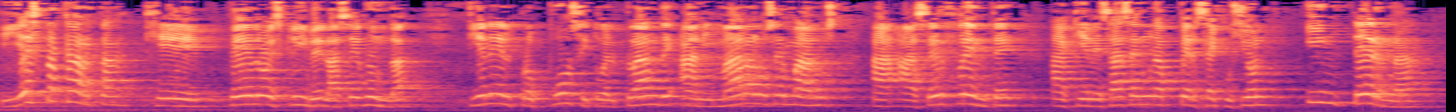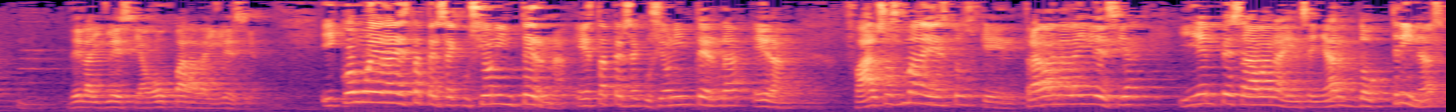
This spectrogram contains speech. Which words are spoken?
Y esta carta que Pedro escribe, la segunda, tiene el propósito, el plan de animar a los hermanos a hacer frente a quienes hacen una persecución interna de la iglesia o para la iglesia. ¿Y cómo era esta persecución interna? Esta persecución interna eran falsos maestros que entraban a la iglesia y empezaban a enseñar doctrinas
